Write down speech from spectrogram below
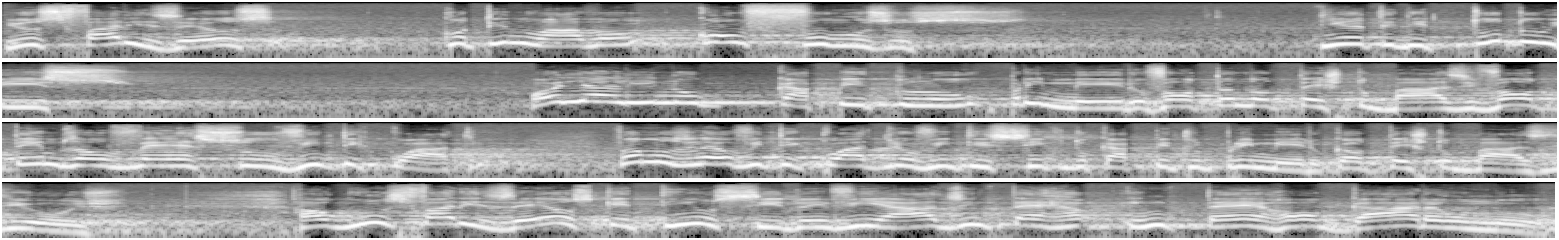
E os fariseus continuavam confusos diante de tudo isso. Olha ali no capítulo 1, voltando ao texto base, voltemos ao verso 24. Vamos ler o 24 e o 25 do capítulo 1, que é o texto base de hoje. Alguns fariseus que tinham sido enviados interrogaram-no.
